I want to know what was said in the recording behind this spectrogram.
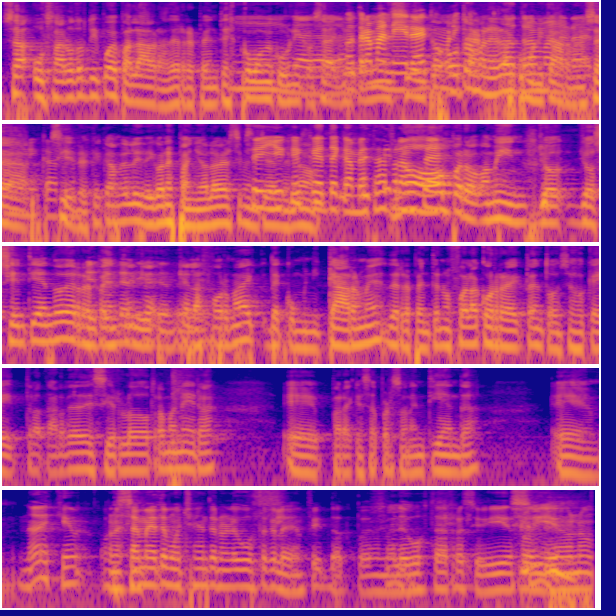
O sea, usar otro tipo de palabras. De repente es como Mm, me comunico. ya, O sea, yo Otra manera de Otra manera de Otra comunicarme. manera o de sea, comunicarme. sí, no es que cambio le digo en español a ver si me Sí, entienden. que, no. que te cambiaste a francés. No, pero a mí, yo, yo sí entiendo de te repente entendí, que, que la forma de, de comunicarme de repente no fue la correcta, entonces, ok, tratar de decirlo de otra manera eh, para que esa persona entienda. eh, No, es que honestamente mucha gente no le gusta que le den feedback, pues no le gusta recibirlo y es una,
